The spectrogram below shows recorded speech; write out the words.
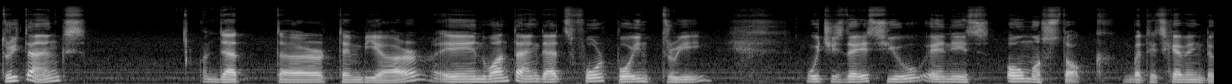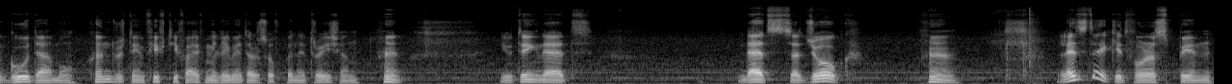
three tanks that are 10 BR and one tank that's 4.3 which is the SU and is almost stock but it's having the good ammo 155 millimeters of penetration. You think that that's a joke? Let's take it for a spin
